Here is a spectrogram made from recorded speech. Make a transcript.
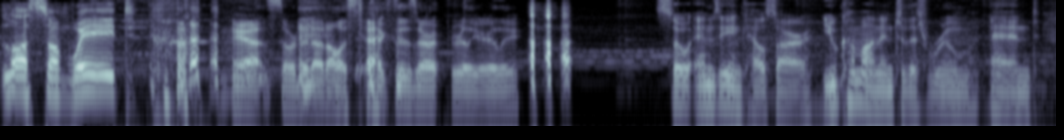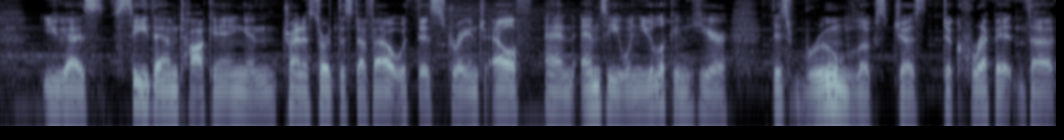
lost some weight. yeah, sorted out all his taxes really early. So MZ and Kelsar, you come on into this room and you guys see them talking and trying to sort this stuff out with this strange elf. And MZ, when you look in here, this room looks just decrepit. The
